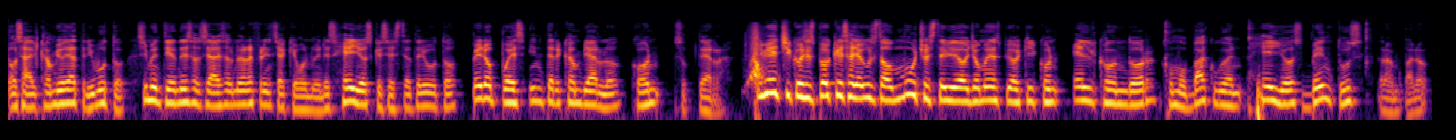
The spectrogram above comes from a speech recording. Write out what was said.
o sea, al cambio de atributo. Si me entiendes, o sea, es una referencia que, bueno, eres Heios, que es este atributo, pero puedes intercambiarlo con Subterra. Y bien chicos, espero que les haya gustado mucho este video. Yo me despido aquí con el Cóndor, como Bakugan, Helios, Ventus, trampa, ¿no?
